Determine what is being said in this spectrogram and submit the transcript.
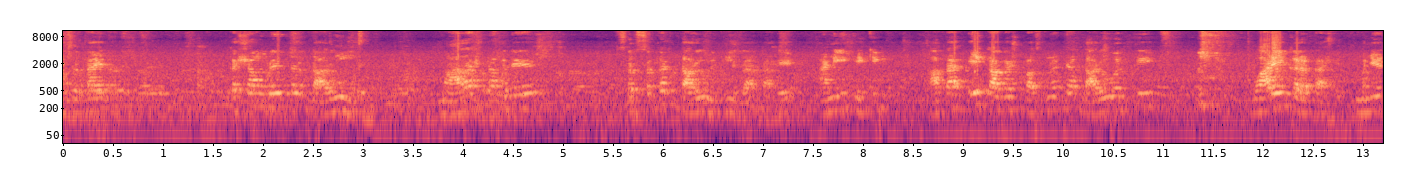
दिसत आहेत. कशामुळे तर दारूमुळे. महाराष्ट्रामध्ये सरसकट दारू विकली जात आहे आणि एक आता एक ऑगस्टपासून त्या दारूवरती वारे करत आहेत म्हणजे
